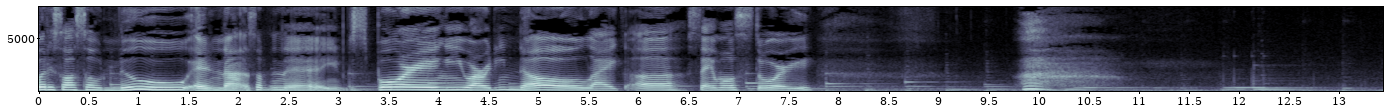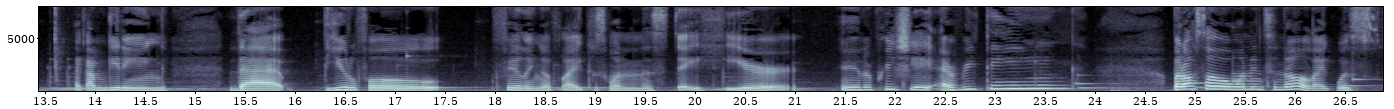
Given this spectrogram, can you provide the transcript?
But it's also new and not something that is boring you already know. Like, uh, same old story. like, I'm getting that beautiful feeling of like just wanting to stay here and appreciate everything. But also wanting to know like what's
